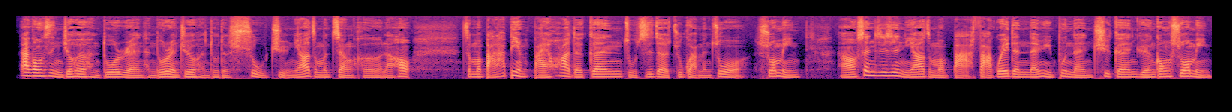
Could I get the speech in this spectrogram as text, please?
大公司你就会有很多人，很多人就有很多的数据，你要怎么整合，然后怎么把它变白话的跟组织的主管们做说明，然后甚至是你要怎么把法规的能与不能去跟员工说明。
